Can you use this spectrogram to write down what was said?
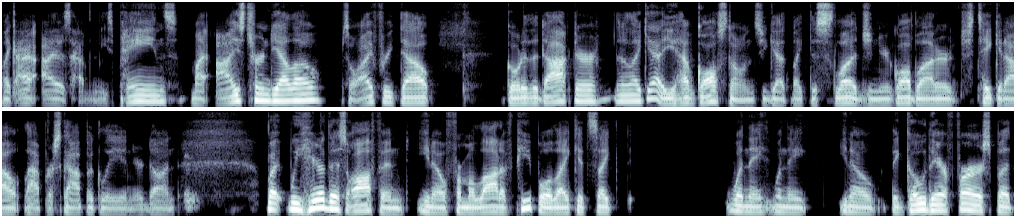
Like I, I was having these pains. My eyes turned yellow. So I freaked out go to the doctor. They're like, yeah, you have gallstones. You get like this sludge in your gallbladder. Just take it out laparoscopically and you're done. But we hear this often, you know, from a lot of people. Like it's like when they when they you know they go there first. But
